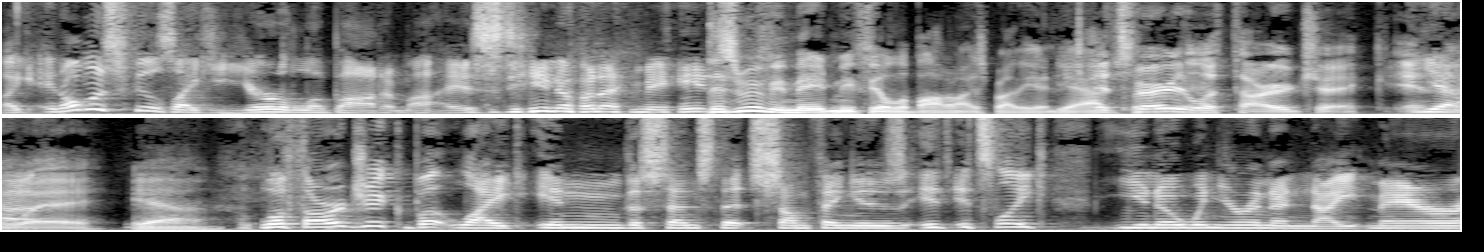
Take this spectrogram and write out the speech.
like it almost feels like you're lobotomized you know what i mean this movie made me feel lobotomized by the end. Yeah, It's very lethargic in Yeah. a way. Yeah. lethargic but like in the sense that something is it, it's like you know when you're in a nightmare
